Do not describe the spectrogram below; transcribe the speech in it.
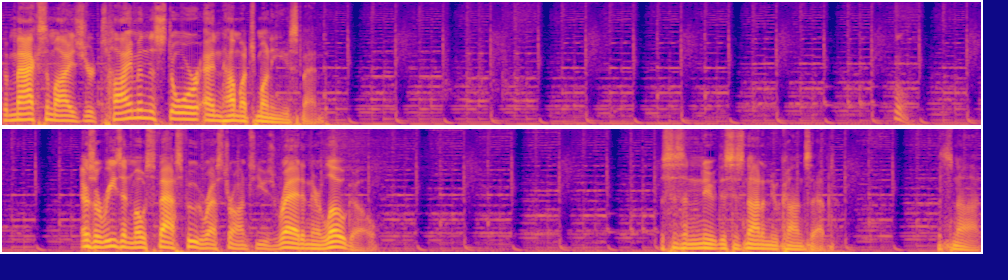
to maximize your time in the store and how much money you spend. Hmm. There's a reason most fast food restaurants use red in their logo. This is a new this is not a new concept. It's not.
